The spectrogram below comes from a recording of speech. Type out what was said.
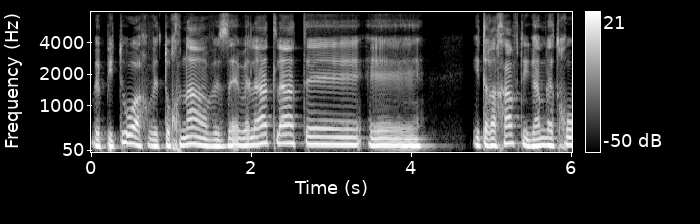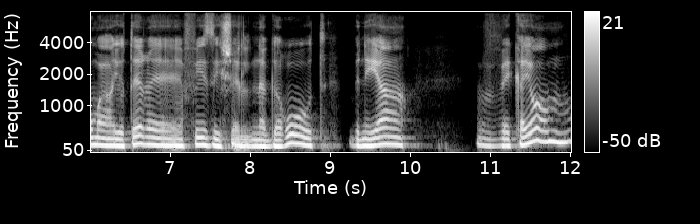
בפיתוח ותוכנה וזה, ולאט לאט אה, אה, התרחבתי גם לתחום היותר אה, פיזי של נגרות, בנייה, וכיום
